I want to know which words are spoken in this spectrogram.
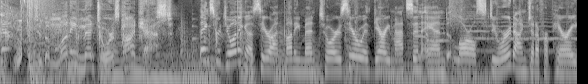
to the Money Mentors Podcast. Thanks for joining us here on Money Mentors, here with Gary Mattson and Laurel Stewart. I'm Jennifer Perry.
